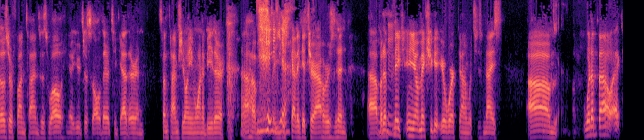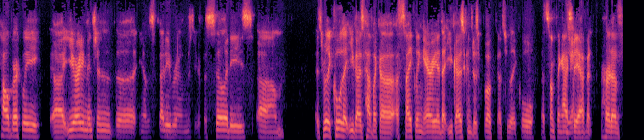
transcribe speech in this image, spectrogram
those are fun times as well. You know you're just all there together and sometimes you don't even want to be there. Um, but you just got to get your hours in. Uh, but Mhm. it makes you know makes you get your work done which is nice. Um, what about at cal berkeley? Uh, you already mentioned the you know the study rooms your facilities. Um, it's really cool that you guys have like a, a cycling area that you guys can just book. That's really cool. That's something I actually i haven't heard of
